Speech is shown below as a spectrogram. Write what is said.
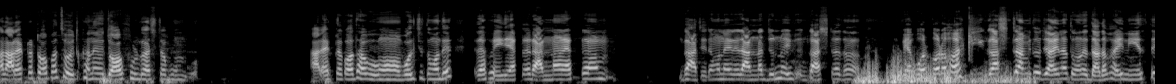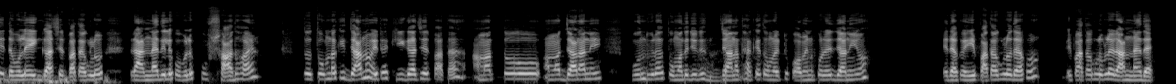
আর আরেকটা টপ আছে, ওইখানে জবা ফুল গাছটা বুনবো। আর একটা কথা বলছি তোমাদের, দেখো এই একটা রান্নার একটা গাছ, এটা মানে রান্নার জন্য এই গাছটা ব্যবহার করা হয়। কি গাছটা আমি তো জানি না, তোমাদের দাদা ভাই নিয়ে এসছে, এটা বলে এই গাছের পাতাগুলো রান্না দিলে বলে খুব স্বাদ হয়। তো তোমরা কি জানো এটা কি গাছের পাতা? আমার তো, আমার জানা নেই। বন্ধুরা, তোমাদের যদি জানা থাকে তোমরা একটু কমেন্ট করে জানিও। এ দেখো এই পাতাগুলো দেখো। এই পাতাগুলো বলে রান্নায় দেয়।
